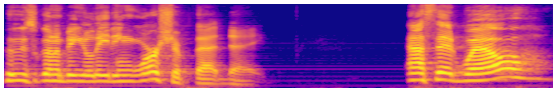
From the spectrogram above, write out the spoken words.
who's going to be leading worship that day? And I said, Well,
